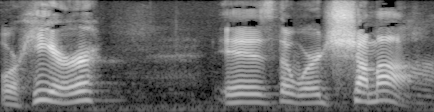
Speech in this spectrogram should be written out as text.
or hear is the word shema.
